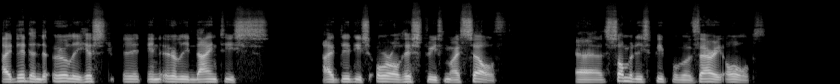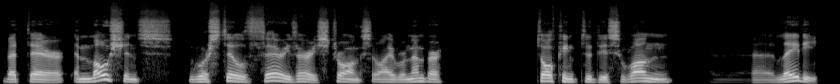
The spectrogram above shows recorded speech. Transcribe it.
I did in the early history in early nineties. I did these oral histories myself. Uh, some of these people were very old, but their emotions were still very, very strong. So I remember talking to this one uh, lady,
